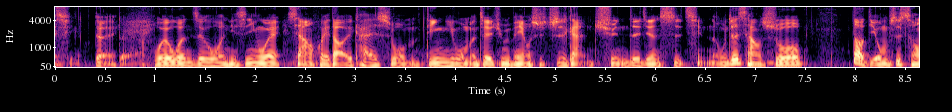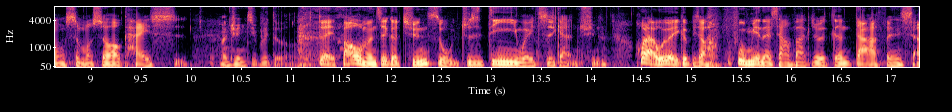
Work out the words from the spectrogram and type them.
情。对对，我会问这个问题，是因为像回到一开始我们定义我们这群朋友是质感群这件事情呢，我就想说。到底我们是从什么时候开始？完全记不得。对，把我们这个群组就是定义为质感群。后来我有一个比较负面的想法，就是跟大家分享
